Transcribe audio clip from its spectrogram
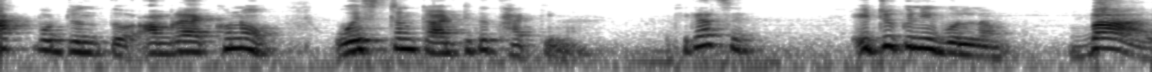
আগ পর্যন্ত আমরা এখনও ওয়েস্টার্ন কান্ট্রিতে থাকি না, ঠিক আছে? এটুকুনি বললাম। বাই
